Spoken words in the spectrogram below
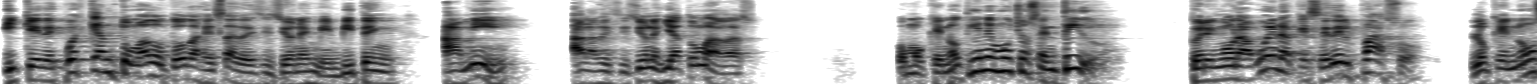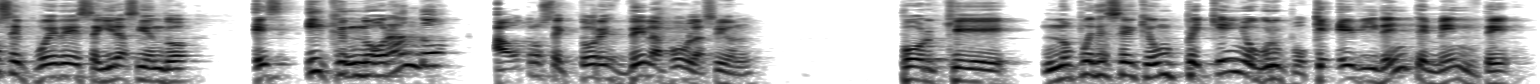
y que después que han tomado todas esas decisiones me inviten a mí a las decisiones ya tomadas, como que no tiene mucho sentido. Pero enhorabuena que se dé el paso. Lo que no se puede seguir haciendo es ignorando a otros sectores de la población, porque no puede ser que un pequeño grupo que evidentemente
